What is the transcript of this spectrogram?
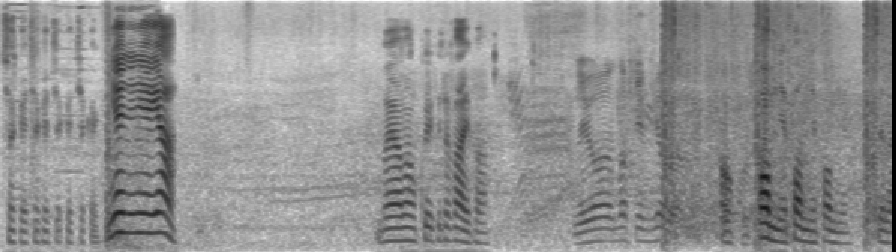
Czekaj, czekaj, czekaj, czekaj. Nie, nie, nie, ja! Bo ja mam quick revive'a. No ja właśnie wziąłem. O kurwa. Po mnie, po mnie, po mnie. Tyle.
